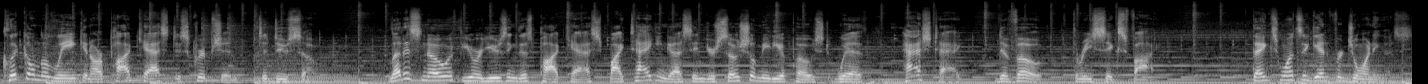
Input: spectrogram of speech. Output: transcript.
click on the link in our podcast description to do so. Let us know if you are using this podcast by tagging us in your social media post with hashtag Devote365. Thanks once again for joining us.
